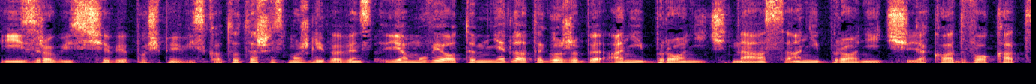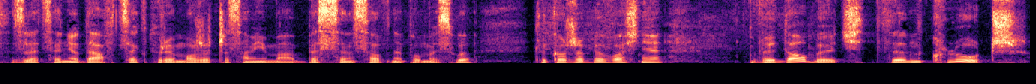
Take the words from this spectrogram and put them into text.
i zrobić z siebie pośmiewisko. To też jest możliwe, więc ja mówię o tym nie dlatego, żeby ani bronić nas, ani bronić jako adwokat zleceniodawcę, który może czasami ma bezsensowne pomysły, tylko żeby właśnie wydobyć ten klucz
